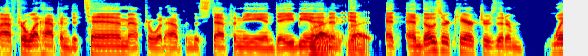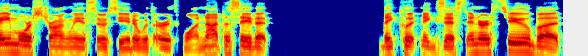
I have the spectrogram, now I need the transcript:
after what happened to Tim, after what happened to Stephanie and Damian, Right, and, and, right. and and those are characters that are way more strongly associated with Earth One. Not to say that they couldn't exist in Earth Two, but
